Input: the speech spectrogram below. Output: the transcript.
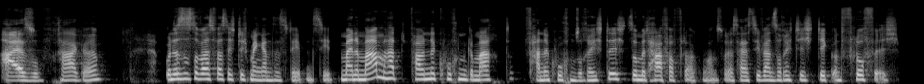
Also Frage. Und das ist sowas, was sich durch mein ganzes Leben zieht. Meine Mom hat Pfannekuchen gemacht, Pfannekuchen so richtig, so mit Haferflocken und so. Das heißt, die waren so richtig dick und fluffig.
